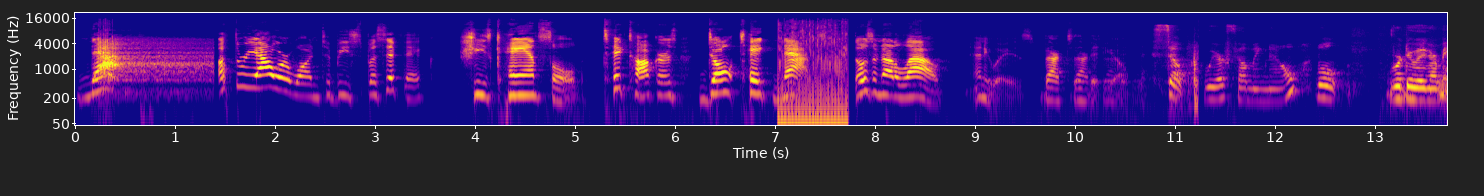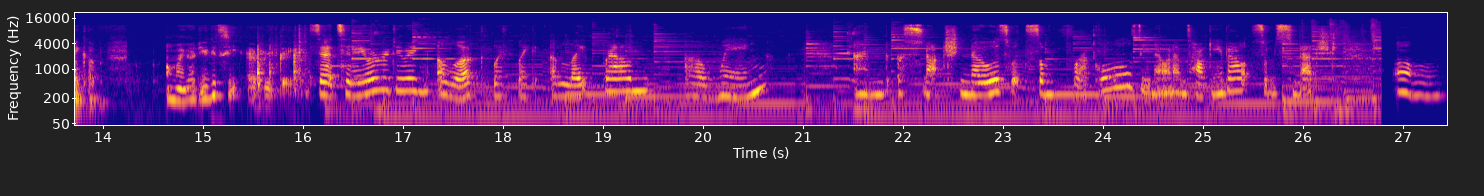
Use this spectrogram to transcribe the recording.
nap. A three hour one to be specific. She's canceled. TikTokers don't take naps. Those are not allowed. Anyways, back to the video. So, we are filming now. Well, we're doing our makeup. Oh my god, you can see everything. So today we're doing a look with like a light brown uh, wing and a snatched nose with some freckles. You know what I'm talking about? Some snatched, um,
